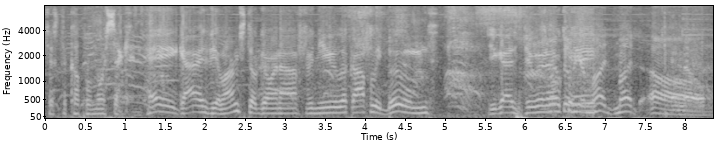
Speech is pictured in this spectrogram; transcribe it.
Just a couple more seconds. Hey guys, the alarm's still going off, and you look awfully boomed. You guys doing Smoked over here, okay? mud, mud. Oh,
